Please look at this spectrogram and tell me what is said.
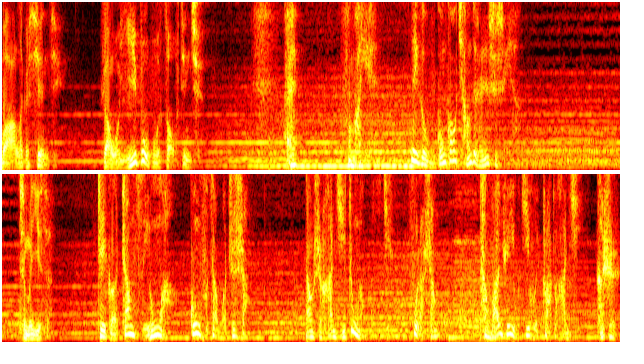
挖了个陷阱，让我一步步走进去。哎，驸马爷，那个武功高强的人是谁呀、什么意思？这个张子雍啊，功夫在我之上。当时韩琦中了我一箭，负了伤，他完全有机会抓到韩琦。可是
